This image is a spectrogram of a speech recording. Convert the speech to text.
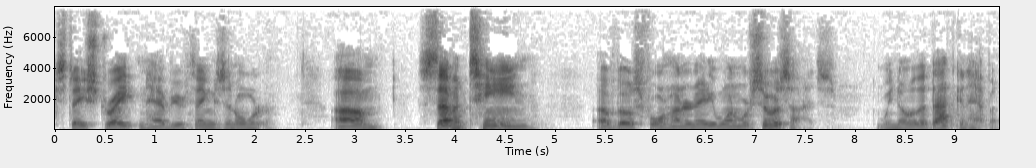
stay straight and have your things in order. Um, 17 of those 481 were suicides. We know that that can happen.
